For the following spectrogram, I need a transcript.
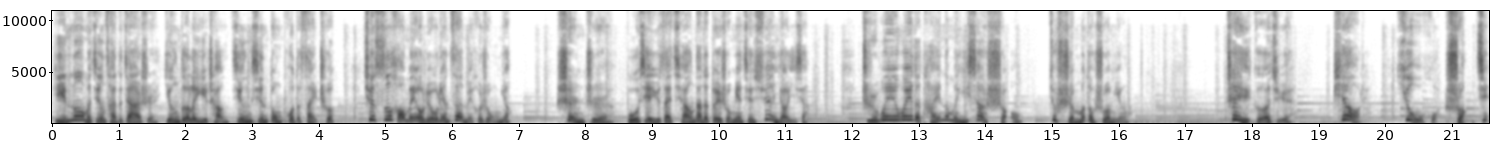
以那么精彩的架势赢得了一场惊心动魄的赛车，却丝毫没有留恋赞美和荣耀，甚至不屑于在强大的对手面前炫耀一下，只微微的抬那么一下手，就什么都说明了。这格局，漂亮。诱惑爽气，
